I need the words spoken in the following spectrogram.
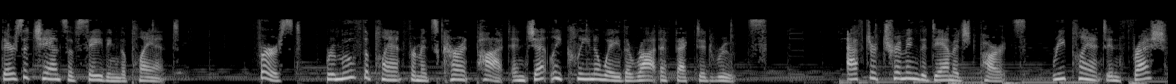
there's a chance of saving the plant. First, remove the plant from its current pot and gently clean away the rot-affected roots. After trimming the damaged parts, replant in fresh,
